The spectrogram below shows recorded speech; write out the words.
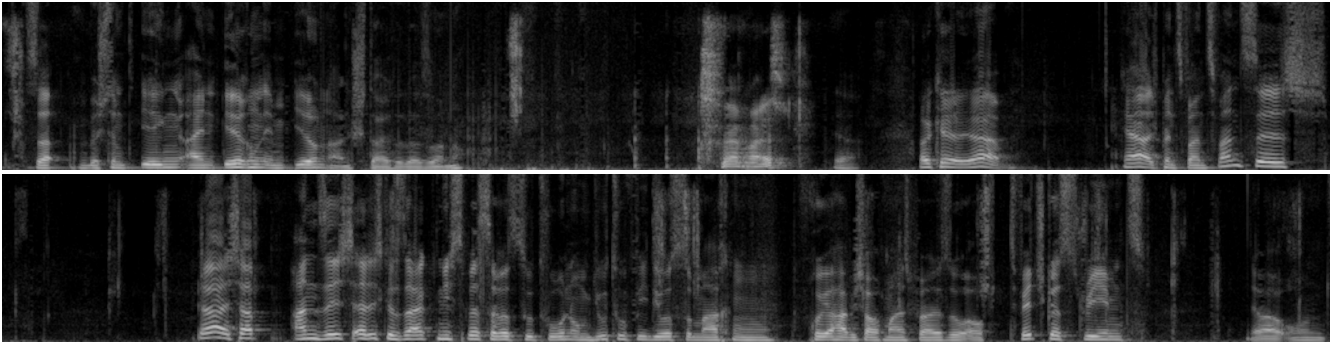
So, bestimmt irgendein Irren im Irrenanstalt oder so, ne? Wer weiß. Ja. Okay, ja. Ja, ich bin 22. Ja, ich habe an sich ehrlich gesagt nichts Besseres zu tun, um YouTube-Videos zu machen. Früher habe ich auch manchmal so auf Twitch gestreamt. Ja, und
